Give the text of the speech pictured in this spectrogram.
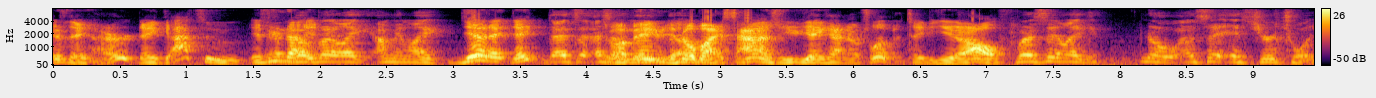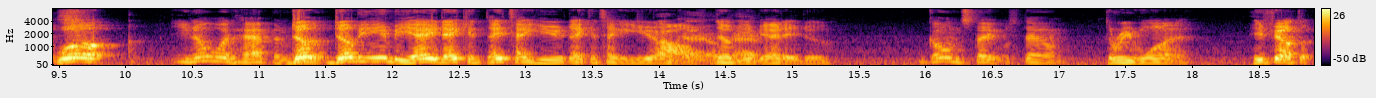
If they hurt, they got to. If Yeah, you're not, but, but, like, I mean, like yeah, they. they that's that's I a mean, thing, if nobody signs you, you ain't got no choice but take the year off. But I say like, no, I say it's your choice. Well, You know what happened? W- with- WNBA they can they take you they can take a year Okay, off. okay. WNBA they do Golden State was down. three one. He felt the,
